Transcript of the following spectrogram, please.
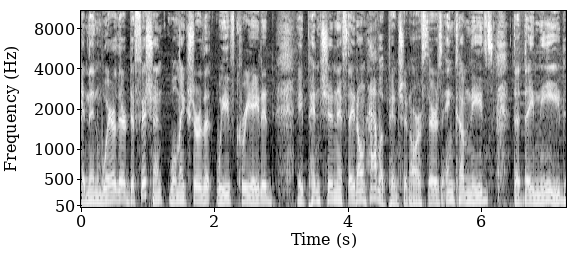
And then where they're deficient, we'll make sure that we've created a pension if they don't have a pension or if there's income needs that they need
